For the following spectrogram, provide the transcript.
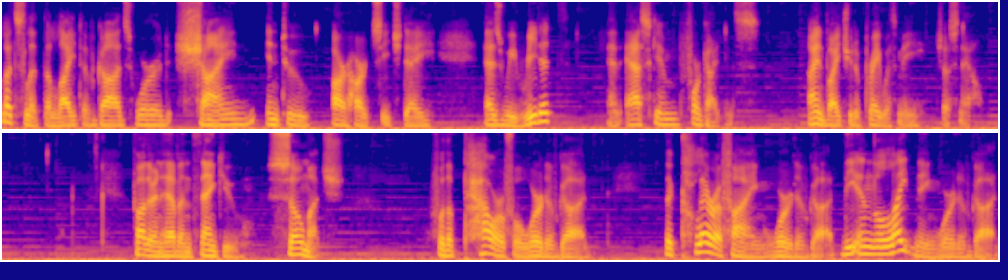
Let's let the light of God's Word shine into our hearts each day as we read it and ask Him for guidance. I invite you to pray with me just now. Father in heaven, thank you so much for the powerful Word of God, the clarifying Word of God, the enlightening Word of God.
